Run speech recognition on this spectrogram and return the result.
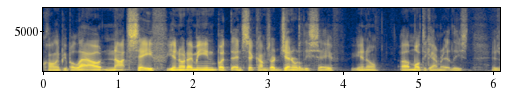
calling people out, not safe. You know what I mean? But and sitcoms are generally safe. You know, uh, multi-camera at least is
